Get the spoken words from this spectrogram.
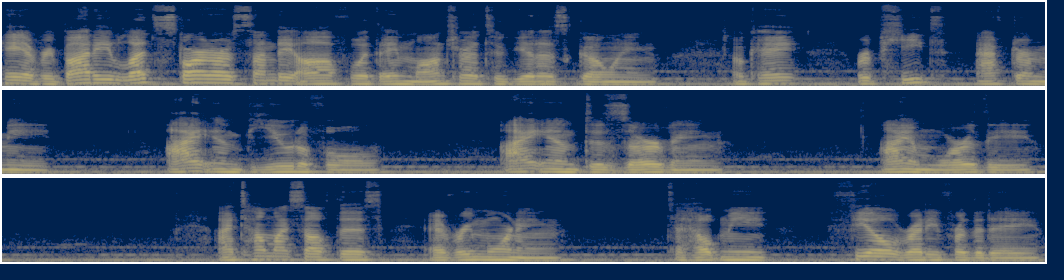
Hey everybody, let's start our Sunday off with a mantra to get us going. Okay? Repeat after me. I am beautiful. I am deserving. I am worthy. I tell myself this every morning to help me feel ready for the day.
